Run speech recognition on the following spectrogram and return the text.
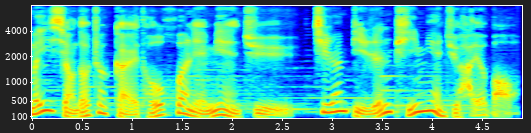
没想到这改头换脸面具竟然比人皮面具还要薄，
